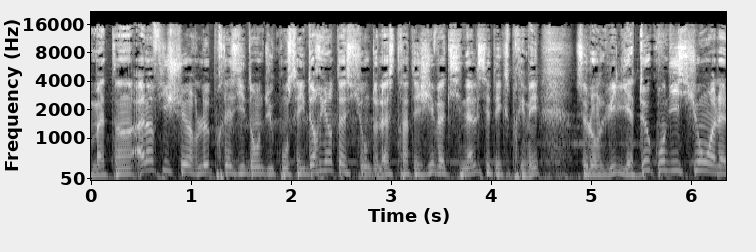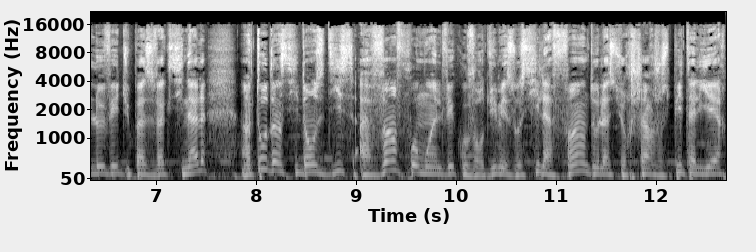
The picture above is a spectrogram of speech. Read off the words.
Matin, Alain Fischer, le président du conseil d'orientation de la stratégie vaccinale, s'est exprimé. Selon lui, il y a deux conditions à la levée du pass vaccinal. Un taux d'incidence 10 à 20 fois moins élevé qu'aujourd'hui, mais aussi la fin de la surcharge hospitalière.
